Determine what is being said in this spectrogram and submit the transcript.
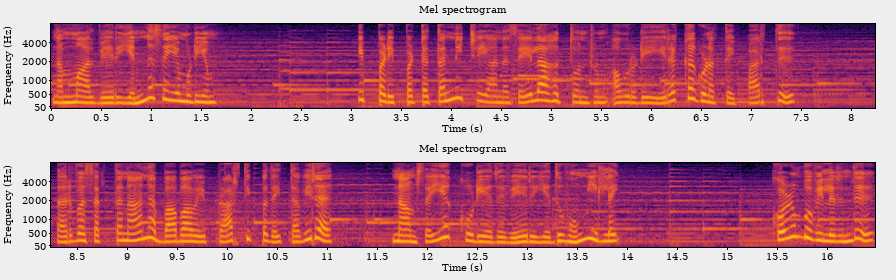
நம்மால் வேறு என்ன செய்ய முடியும்? இப்படிப்பட்ட தன்னிச்சையான செயலாகத் தோன்றும் அவருடைய இரக்க குணத்தை பார்த்து சர்வசக்தனான பாபாவை பிரார்த்திப்பதைத் தவிர நாம் செய்யக்கூடியது வேறு எதுவும் இல்லை. கொழும்புவிலிருந்து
